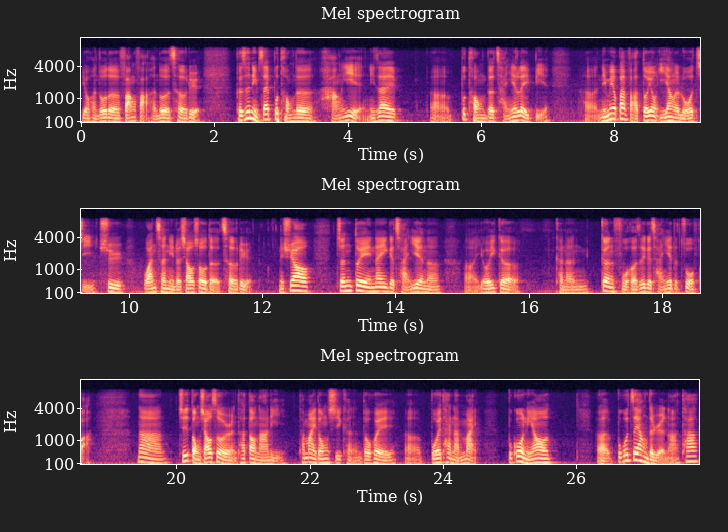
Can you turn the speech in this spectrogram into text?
有很多的方法、很多的策略。可是你在不同的行业，你在呃不同的产业类别，呃，你没有办法都用一样的逻辑去完成你的销售的策略。你需要针对那一个产业呢，呃，有一个可能更符合这个产业的做法。那其实懂销售的人，他到哪里，他卖东西可能都会呃不会太难卖。不过你要呃不过这样的人啊，他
